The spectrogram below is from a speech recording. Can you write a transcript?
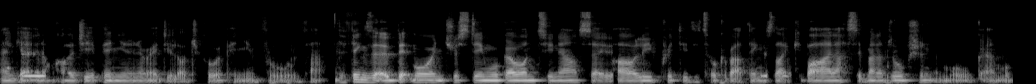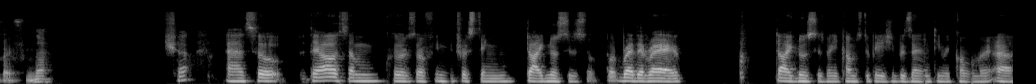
and get an oncology opinion and a radiological opinion for all of that. The things that are a bit more interesting we'll go on to now. So I'll leave Kriti to talk about things like bile acid malabsorption, and we'll and we'll go from there. Sure. Uh, so there are some sort of interesting diagnoses, but rather rare diagnosis when it comes to patient presenting with common, uh,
